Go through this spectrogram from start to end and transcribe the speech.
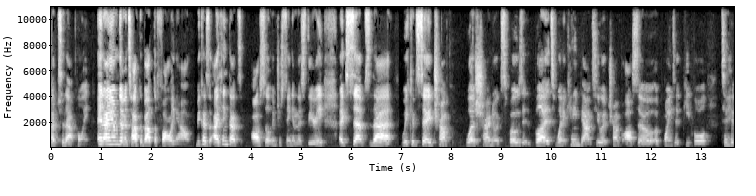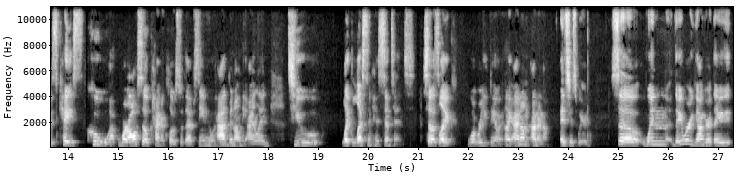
Up to that point. And I am going to talk about the falling out because I think that's also interesting in this theory, except that we could say Trump was trying to expose it, but when it came down to it, Trump also appointed people to his case who were also kind of close with Epstein, who had been on the island to like lessen his sentence. So it's like, what were you doing? Like I don't I don't know. It's just weird. So when they were younger, they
